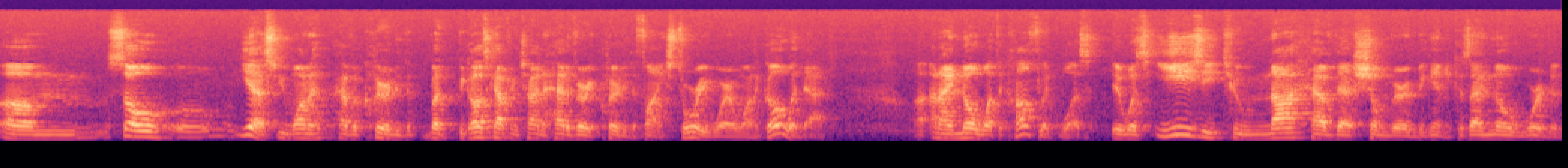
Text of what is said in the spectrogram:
Um, so uh, yes, you want to have a clearly, but because Captain China had a very clearly defined story where I want to go with that, uh, and I know what the conflict was, it was easy to not have that shown very beginning because I know where the,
